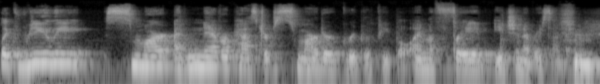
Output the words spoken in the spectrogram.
like really smart. I've never pastored a smarter group of people. I'm afraid each and every Sunday.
